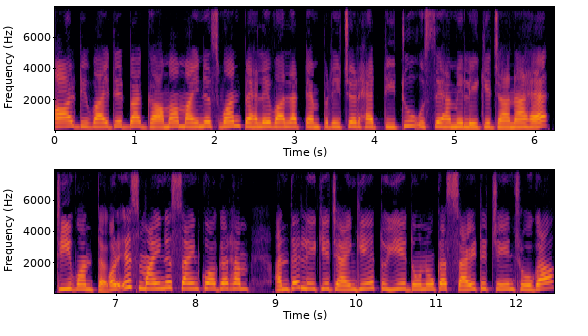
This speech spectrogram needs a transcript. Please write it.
R divided by gamma minus one पहले वाला टेम्परेचर है T2 उससे हमें लेके जाना है T1 तक। और इस माइनस साइन को अगर हम अंदर लेके जाएँगे तो ये दोनों का साइट चेंज होगा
